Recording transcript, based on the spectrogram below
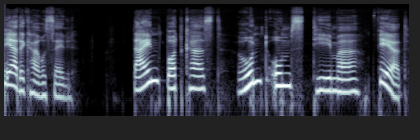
Pferdekarussell. Dein Podcast rund ums Thema Pferd.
